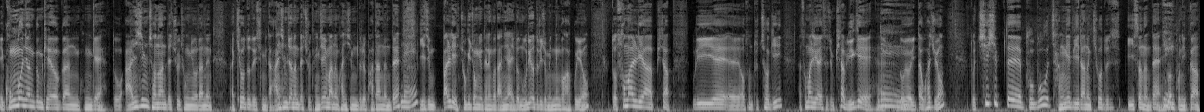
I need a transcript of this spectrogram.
이 공무원연금 개혁안 공개 또 안심 전환대출 종료라는 아, 키워드도 있습니다. 안심 전환대출 굉장히 많은 관심들을 받았는데 네. 이게 지금 빨리 조기 종료되는 것 아니냐 이런 우려들이 좀 있는 것 같고요. 또 소말리아 피랍 우리의 에, 어선 두 척이 소말리아에서 지금 피랍 위기에 에, 네. 놓여 있다고 하죠. 또 70대 부부 장례비라는 키워드 있었는데 이건 예. 보니까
